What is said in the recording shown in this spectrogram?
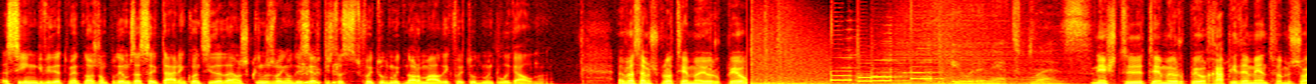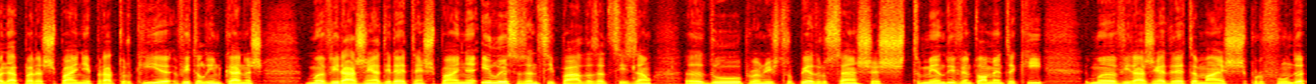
Assim, evidentemente, nós não podemos aceitar, enquanto cidadãos, que nos venham dizer que isto foi tudo muito normal e que foi tudo muito legal. Não é? Avançamos para o tema europeu. Euronet Plus. Neste tema europeu, rapidamente vamos olhar para a Espanha e para a Turquia. Vitalino Canas, uma viragem à direita em Espanha, eleições antecipadas, a decisão uh, do Primeiro-Ministro Pedro Sánchez, temendo eventualmente aqui uma viragem à direita mais profunda.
